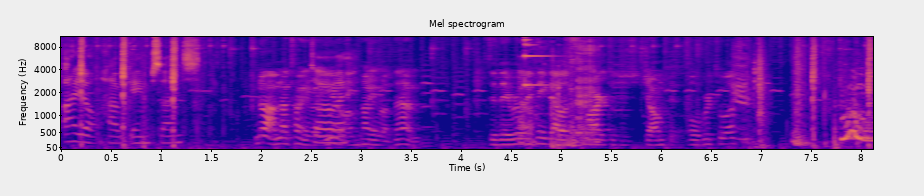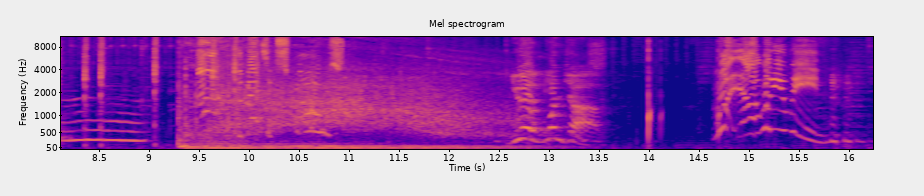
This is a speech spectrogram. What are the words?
I don't have game sense. No, I'm not talking about you. So, uh, I'm talking about them. Did they really think that was smart to just jump it over to us? The bed's exposed. You have one job. What? Uh, what do you mean?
